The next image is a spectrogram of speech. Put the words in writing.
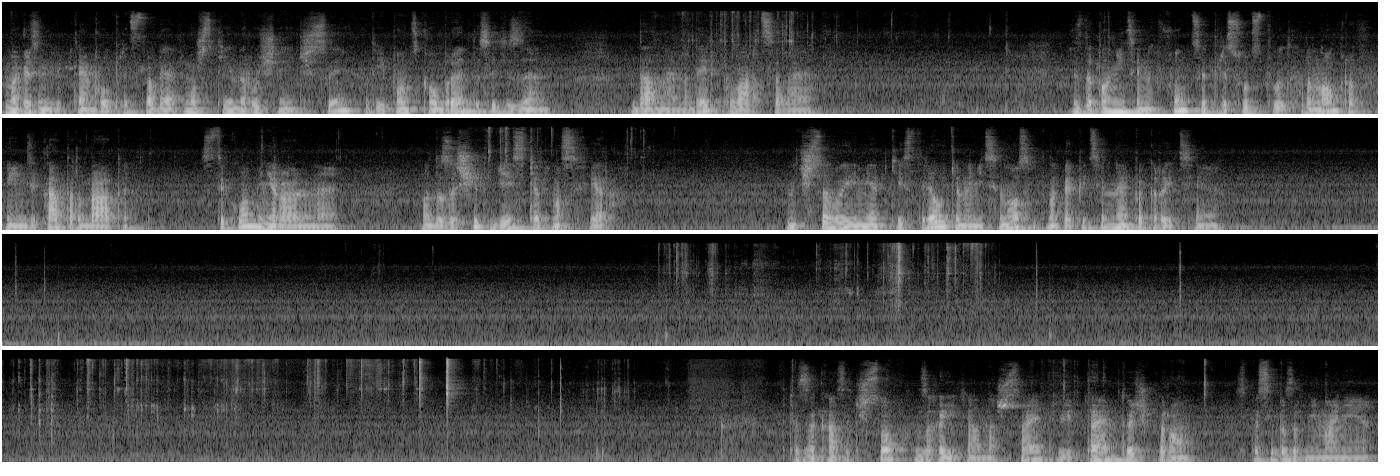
Магазин VIPTime.ru представляет мужские наручные часы от японского бренда Citizen. Данная модель кварцевая. Из дополнительных функций присутствует хронограф и индикатор даты. Стекло минеральное. Водозащита 10 атмосфер. На часовые метки и стрелки нанесено светонакопительное покрытие. Для заказа часов заходите на наш сайт viptime.ru. Спасибо за внимание.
